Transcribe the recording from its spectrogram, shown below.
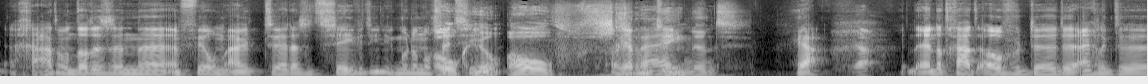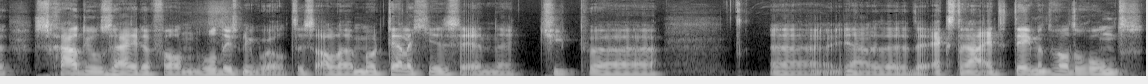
gaat, want dat is een, een film uit 2017. Ik moet hem nog steeds ook zien. heel... Oh, gezien. schrijnend. Ja. Ja. En dat gaat over de, de, eigenlijk de schaduwzijde van Walt Disney World. Dus alle motelletjes en eh, cheap, eh, eh, ja, de, de extra entertainment wat rond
